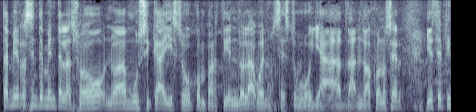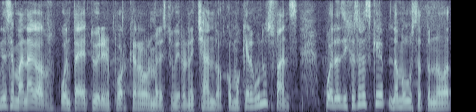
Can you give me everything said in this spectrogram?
también recientemente lanzó nueva música y estuvo compartiéndola. Bueno, se estuvo ya dando a conocer. Y este fin de semana cuenta de Twitter porque Raúl me la estuvieron echando. Como que algunos fans, pues les dijo, ¿sabes qué? No me gusta tu nueva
